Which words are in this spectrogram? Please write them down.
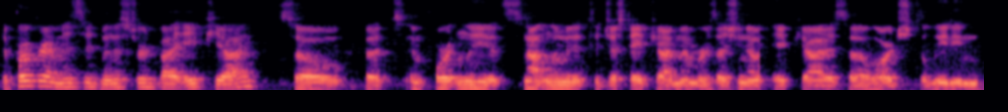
The program is administered by API. So, but importantly, it's not limited to just API members. As you know, API is a large, the leading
